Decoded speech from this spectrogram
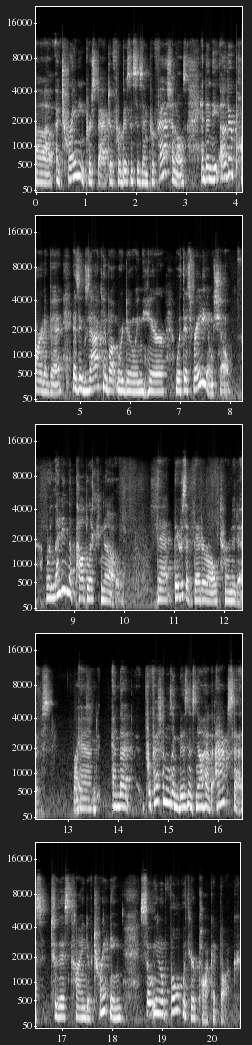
uh, a training perspective for businesses and professionals. And then the other part of it is exactly what we're doing here with this radio show. We're letting the public know that there's a better alternatives. Right. And and that professionals in business now have access to this kind of training. So, you know, vote with your pocketbook.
